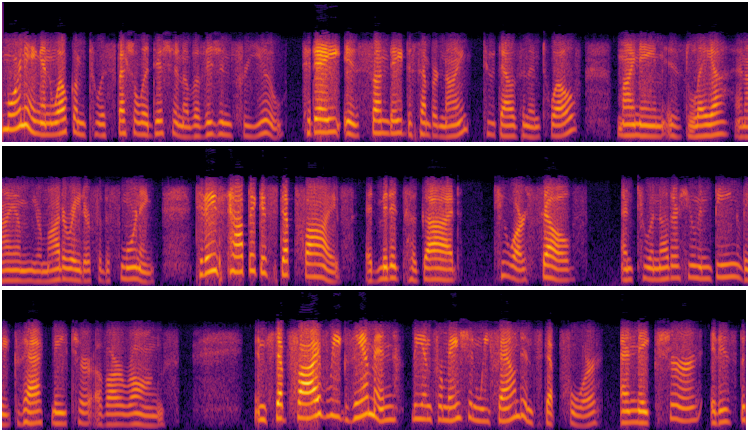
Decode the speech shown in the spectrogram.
morning and welcome to a special edition of A Vision for You. Today is Sunday, December 9th, 2012. My name is Leah and I am your moderator for this morning. Today's topic is Step 5 Admitted to God, to ourselves, and to another human being the exact nature of our wrongs. In Step 5, we examine the information we found in Step 4 and make sure it is the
